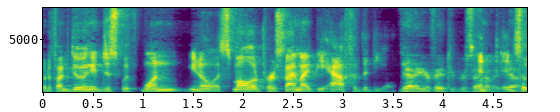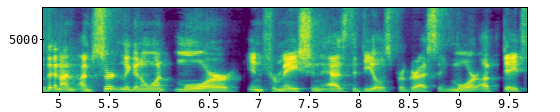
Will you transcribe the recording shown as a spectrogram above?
but if i'm doing it just with one you know a smaller person i might be half of the deal. Yeah you're 50% and, of it yeah. and so then i'm, I'm certainly going to want more information as the deal is progressing more updates.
